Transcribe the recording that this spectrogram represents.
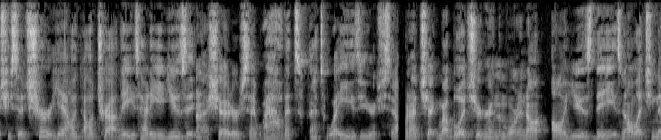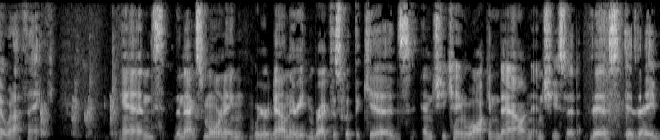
she said, "Sure, yeah, I'll, I'll, try these. How do you use it?" And I showed her. She said, "Wow, that's that's way easier." She said, "When I check my blood sugar in the morning, I'll, I'll use these, and I'll let you know what I think." And the next morning, we were down there eating breakfast with the kids, and she came walking down and she said, This is a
